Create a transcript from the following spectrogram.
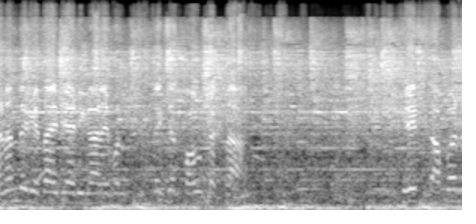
आनंद घेता येते या ठिकाणी पण प्रत्यक्षात पाहू शकता. थेट आपण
